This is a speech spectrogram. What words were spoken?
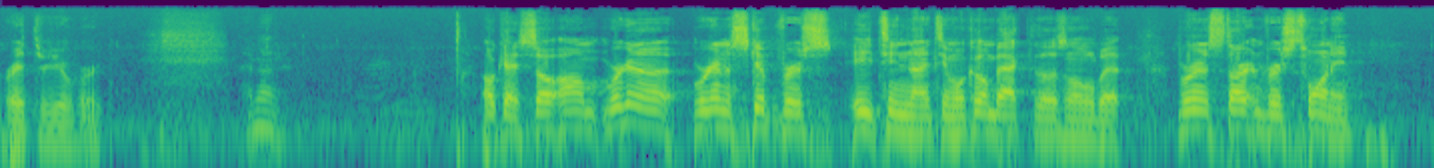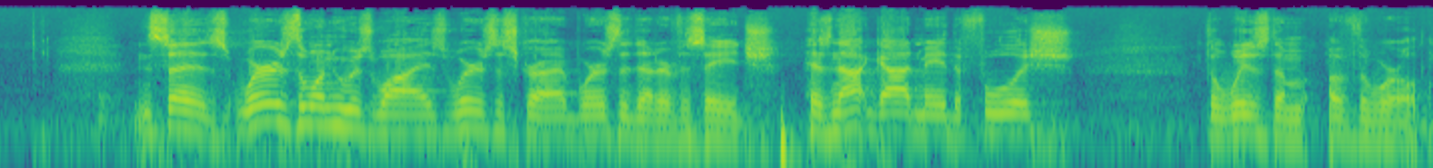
right through your word. Amen. Okay, so um, we're gonna we're gonna skip verse 18, 19. We'll come back to those in a little bit. We're gonna start in verse 20. It says, Where is the one who is wise? Where is the scribe? Where is the debtor of his age? Has not God made the foolish the wisdom of the world?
